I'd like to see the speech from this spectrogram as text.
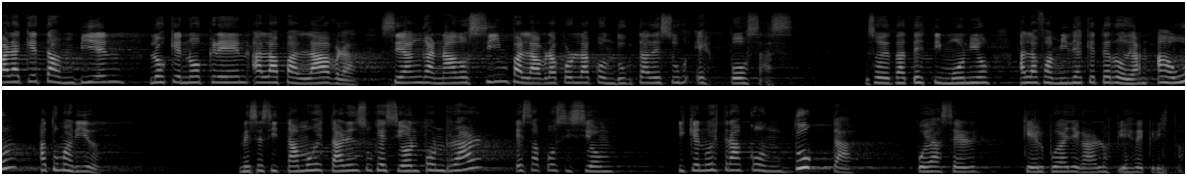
para que también los que no creen a la palabra sean ganados sin palabra por la conducta de sus esposas. Eso da testimonio a las familias que te rodean, aún a tu marido. Necesitamos estar en sujeción, honrar esa posición y que nuestra conducta pueda hacer que Él pueda llegar a los pies de Cristo.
